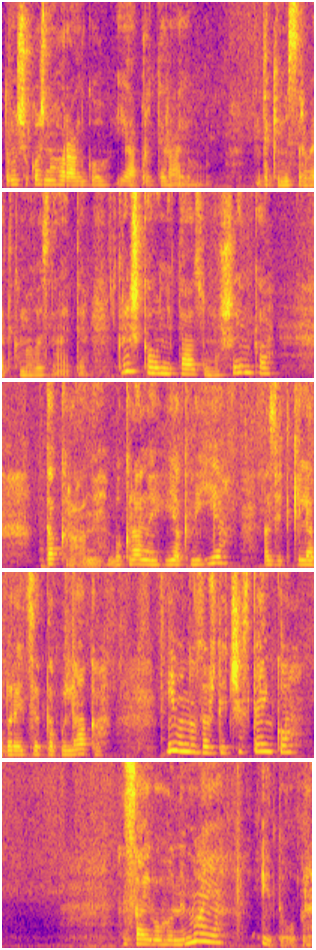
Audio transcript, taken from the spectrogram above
Тому що кожного ранку я протираю такими серветками, ви знаєте. Кришка унітазу, машинка та крани. Бо крани як не є, а звідкиля береться та пиляка. І воно завжди чистенько, зайвого немає і добре.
